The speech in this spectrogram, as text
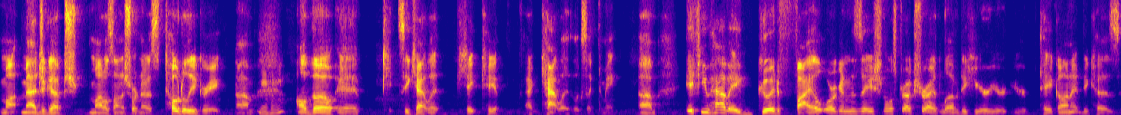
mo- magic up sh- models on a short notice. Totally agree. Um, mm-hmm. Although, uh, see, Catlet, uh, Catlet looks like to me. Um, if you have a good file organizational structure, I'd love to hear your your take on it because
